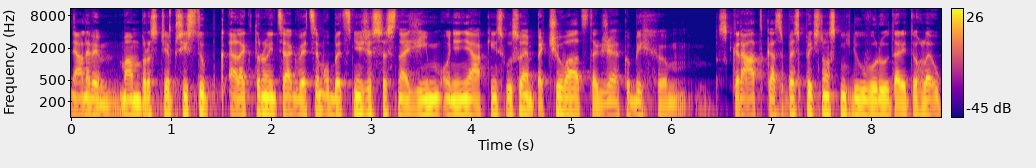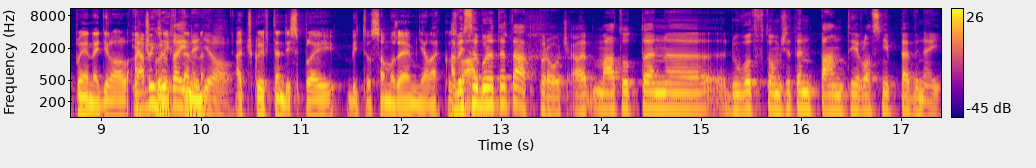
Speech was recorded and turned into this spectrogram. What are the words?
já nevím, mám prostě přístup k elektronice a k věcem obecně, že se snažím o ně nějakým způsobem pečovat, takže jako bych um, zkrátka z bezpečnostních důvodů tady tohle úplně nedělal. Já bych to tady ten, nedělal. Ačkoliv ten displej by to samozřejmě měl jako A vy se budete ptát proč, ale má to ten eh, důvod v tom, že ten pant je vlastně pevný.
